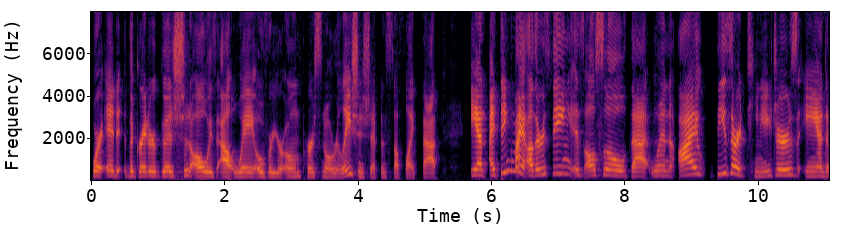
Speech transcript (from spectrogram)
where it the greater good should always outweigh over your own personal relationship and stuff like that. And I think my other thing is also that when I these are teenagers and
